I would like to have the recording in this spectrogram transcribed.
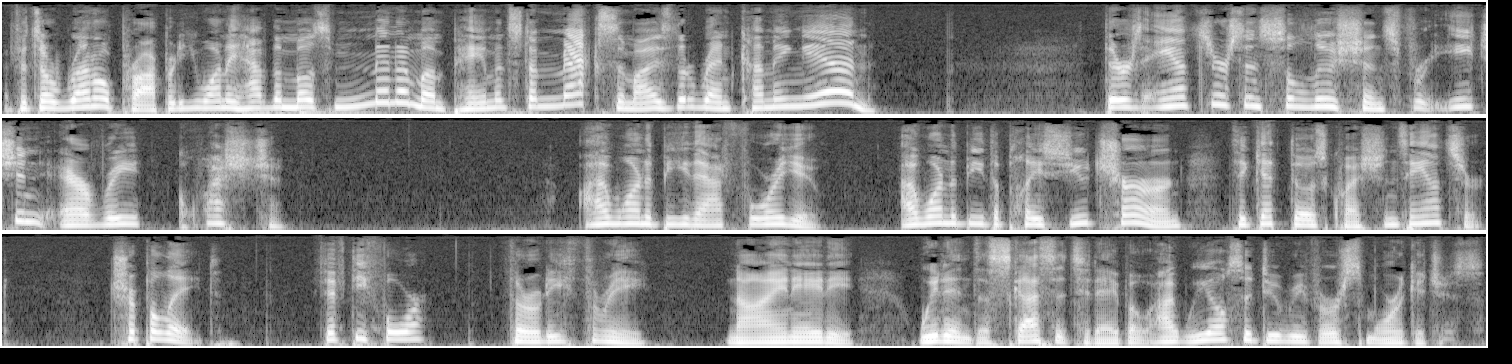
If it's a rental property, you want to have the most minimum payments to maximize the rent coming in. There's answers and solutions for each and every question. I want to be that for you. I want to be the place you turn to get those questions answered. 888 54 33 980. We didn't discuss it today, but I, we also do reverse mortgages.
